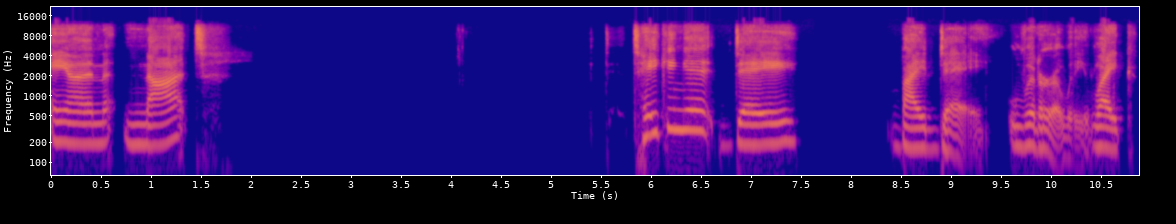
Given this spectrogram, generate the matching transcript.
and not taking it day by day, literally, like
